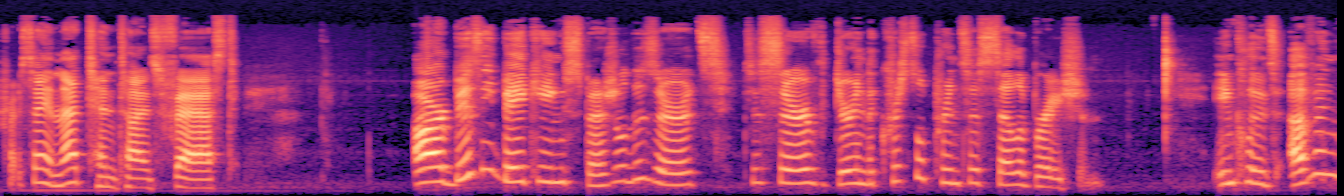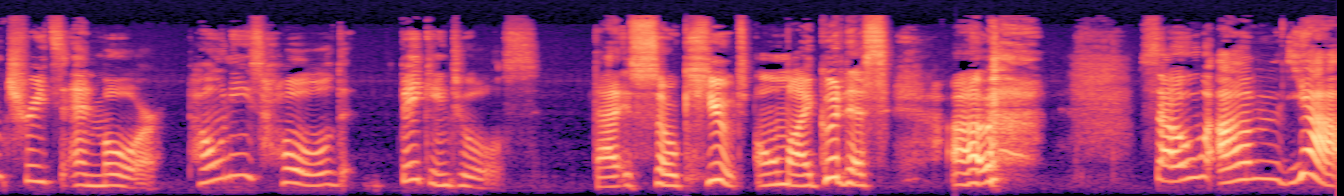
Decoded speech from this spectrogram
Try saying that 10 times fast. Are busy baking special desserts to serve during the Crystal Princess celebration includes oven treats and more. Ponies hold baking tools. That is so cute. Oh my goodness. Uh, so, um, yeah.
